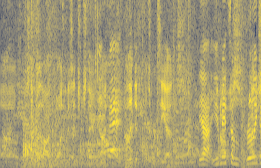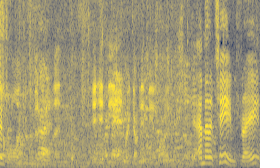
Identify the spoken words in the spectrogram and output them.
Um, it was definitely a lot of fun. It was interesting. It got really difficult towards the end. Yeah, you I made some really I was good. strolling through the middle, and then it hit me. The breakdown hit me a lot. So And then it changed, right?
